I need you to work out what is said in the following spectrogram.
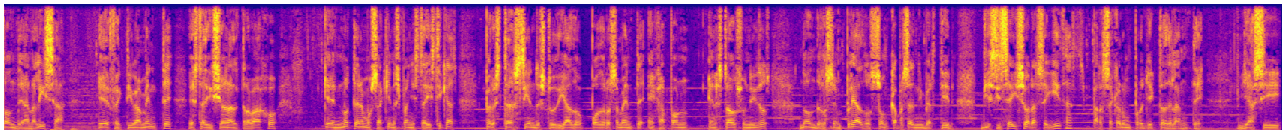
donde analiza efectivamente esta adición al trabajo que no tenemos aquí en España estadísticas, pero está siendo estudiado poderosamente en Japón, en Estados Unidos, donde los empleados son capaces de invertir 16 horas seguidas para sacar un proyecto adelante. Y así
